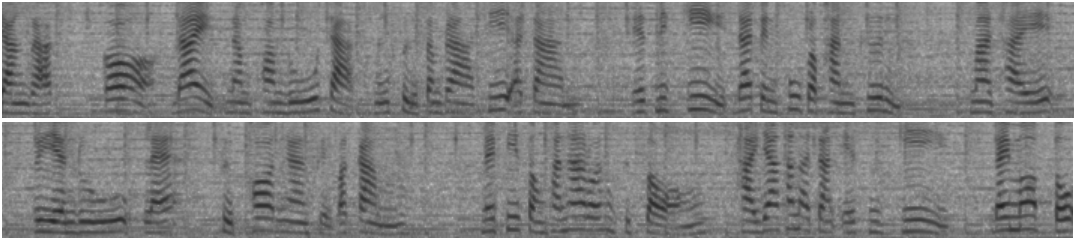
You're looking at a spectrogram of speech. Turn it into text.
ยางรัก ก็ได้นำความรู้จากหนังสือตำราที่อาจารย์เอสมิกกี้ได้เป็นผู้ประพันธ์ขึ้น มาใช้เรียนรู้และสืบทอดงานศิลปกรรม ในปี 2562 ทายาทท่านอาจารย์เอสมิกกี้ได้มอบโต๊ะ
